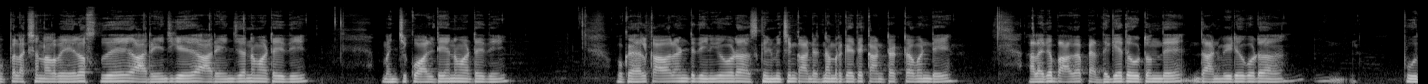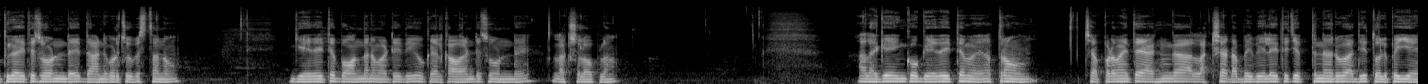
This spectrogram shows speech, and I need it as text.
ముప్పై లక్ష నలభై వేలు వస్తుంది. ఆ రేంజ్కి ఆ రేంజ్ అన్నమాట ఇది. మంచి క్వాలిటీ అనమాట ఇది. ఒకవేళ కావాలంటే దీనికి కూడా స్క్రీన్ ఇచ్చిన కాంటాక్ట్ నెంబర్కి అయితే కాంటాక్ట్ అవ్వండి. అలాగే బాగా పెద్ద గీత ఒకటి ఉంది. దాని వీడియో కూడా పూర్తిగా అయితే చూడండి. దాన్ని కూడా చూపిస్తాను. గేదె అయితే బాగుందన్నమాట ఇది. ఒకవేళ కావాలంటే చూడండి లక్ష లోపల. అలాగే ఇంకో గేదె అయితే మాత్రం చెప్పడం అయితే ఏకంగా లక్ష డెబ్బై వేలు అయితే చెప్తున్నారు. అది తొలిపయ్యే.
